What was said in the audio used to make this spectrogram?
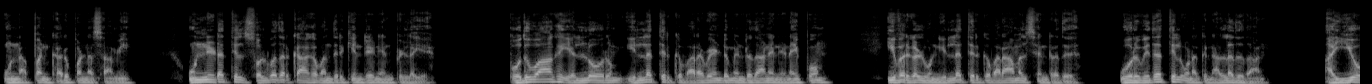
உன் அப்பன் கருப்பண்ணசாமி உன்னிடத்தில் சொல்வதற்காக வந்திருக்கின்றேன் என் பிள்ளையே. பொதுவாக எல்லோரும் இல்லத்திற்கு வர வேண்டும் என்றுதானே நினைப்போம்? இவர்கள் உன் இல்லத்திற்கு வராமல் சென்றது ஒரு விதத்தில் உனக்கு நல்லதுதான். ஐயோ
